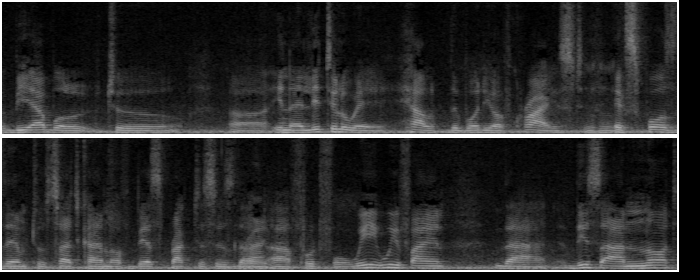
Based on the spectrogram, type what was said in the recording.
uh, be able to, uh, in a little way, help the body of Christ, expose them to such kind of best practices that Right. are fruitful. We, we find that these are not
